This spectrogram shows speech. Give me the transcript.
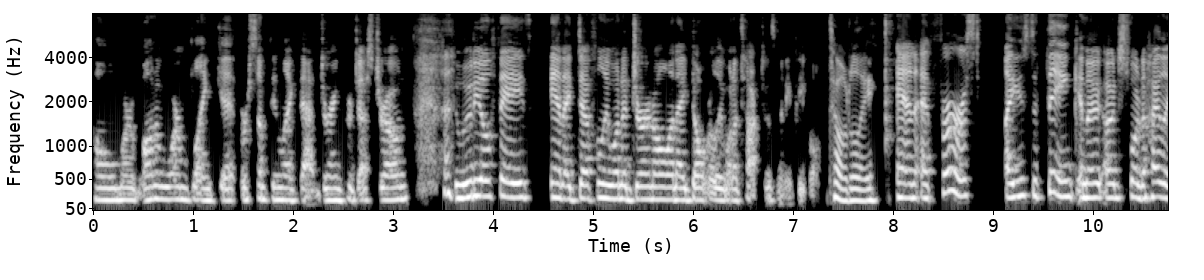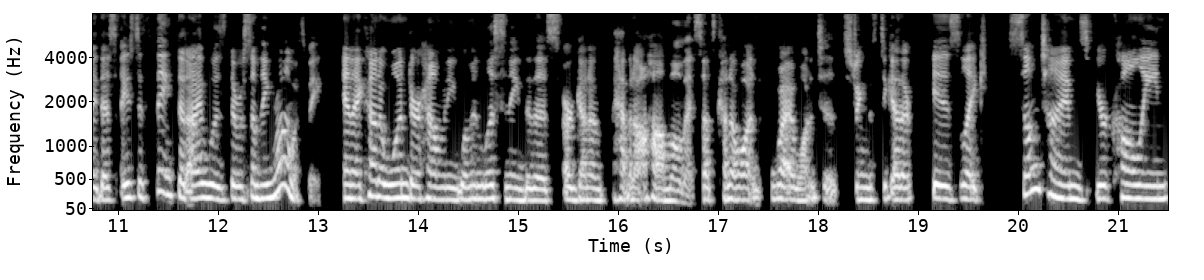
home or on a warm blanket or something like that during progesterone luteal phase. And I definitely want to journal and I don't really want to talk to as many people. Totally. And at first, I used to think, and I, I just wanted to highlight this, I used to think that I was, there was something wrong with me. And I kind of wonder how many women listening to this are going to have an aha moment. So that's kind of why I wanted to string this together is like, sometimes you're calling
